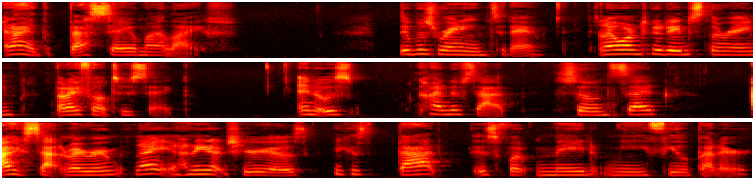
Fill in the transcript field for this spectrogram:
and I had the best day of my life. It was raining today, and I wanted to go dance in the rain, but I felt too sick. And it was kind of sad. So instead, I sat in my room and I ate Honey Nut Cheerios because that is what made me feel better.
